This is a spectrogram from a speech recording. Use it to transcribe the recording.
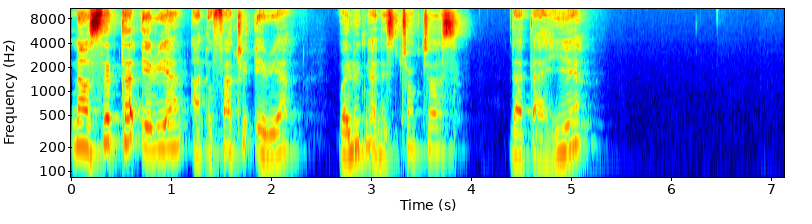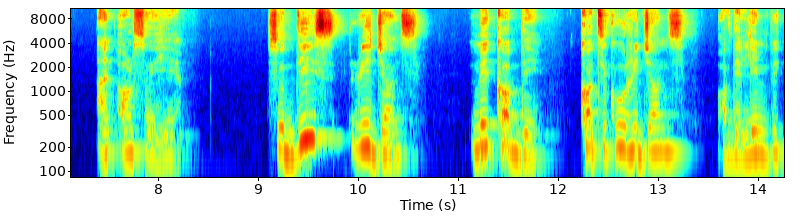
Now septal area and olfactory area, we're looking at the structures that are here and also here. So these regions make up the cortical regions of the limbic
